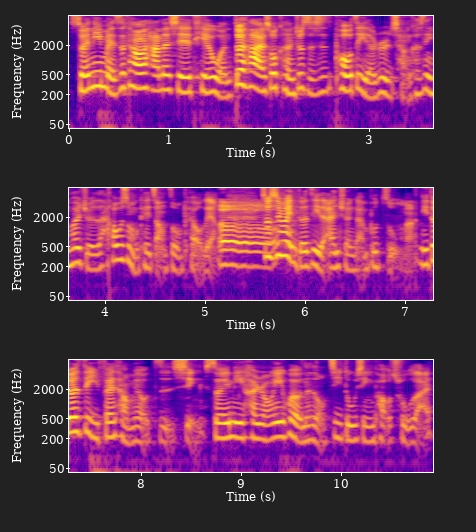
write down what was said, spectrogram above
所以你每次看到他那些贴文，对他来说可能就只是 po 自己的日常，可是你会觉得他为什么可以长这么漂亮？嗯，就是因为你对自己的安全感不足嘛，你对自己非常没有自信，所以你很容易会有那种嫉妒心跑出来。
